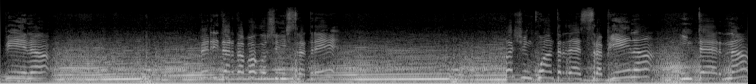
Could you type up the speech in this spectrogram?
destra piena. Per ritarda poco sinistra 3 va 50 destra piena interna.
